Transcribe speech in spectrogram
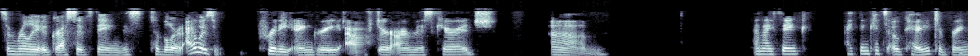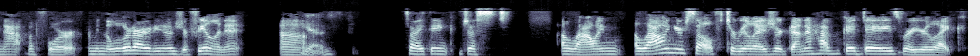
some really aggressive things to the Lord. I was pretty angry after our miscarriage. Um, and I think I think it's okay to bring that before. I mean, the Lord already knows you're feeling it. Um, yes. So I think just allowing allowing yourself to realize you're gonna have good days where you're like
